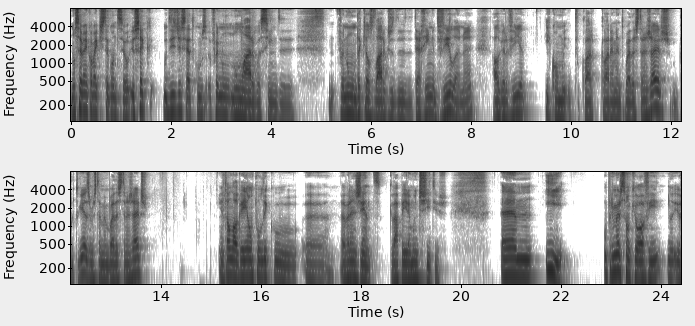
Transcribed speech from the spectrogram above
Não sei bem como é que isto aconteceu. Eu sei que o DJ set foi num, num largo assim de. Foi num daqueles largos de, de terrinha, de vila, não é? Algarvia. E com muito, claro, claramente boedas estrangeiros, portugueses, mas também boedas estrangeiros. Então logo aí é um público uh, abrangente, que dá para ir a muitos sítios. Um, e o primeiro som que eu ouvi, eu,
